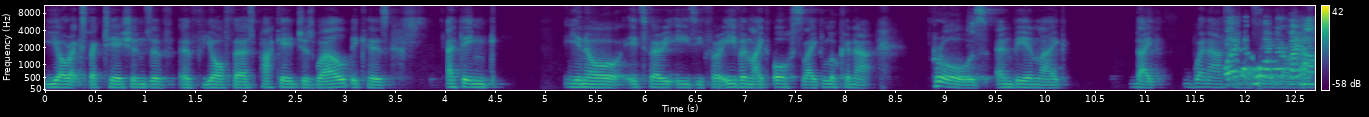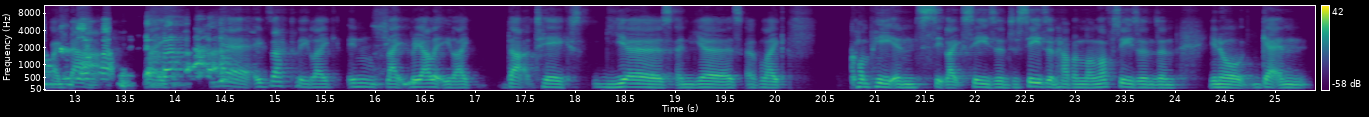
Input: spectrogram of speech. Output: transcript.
your expectations of of your first package as well, because I think you know it's very easy for even like us like looking at pros and being like like when I said like that, like yeah, exactly. Like in like reality, like that takes years and years of like competing like season to season, having long off seasons, and you know getting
